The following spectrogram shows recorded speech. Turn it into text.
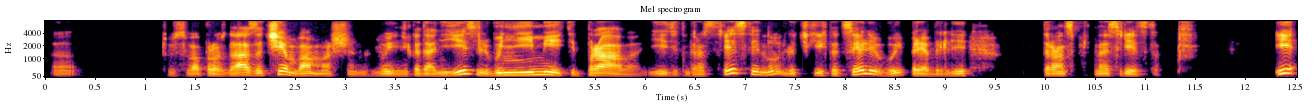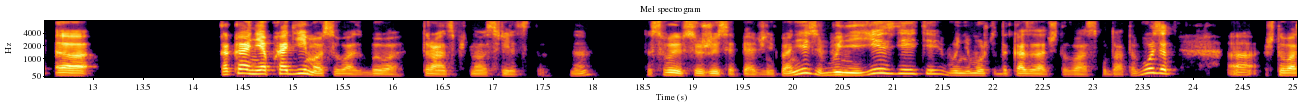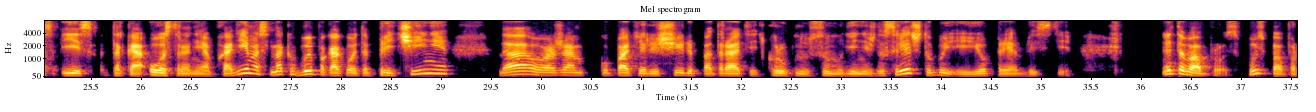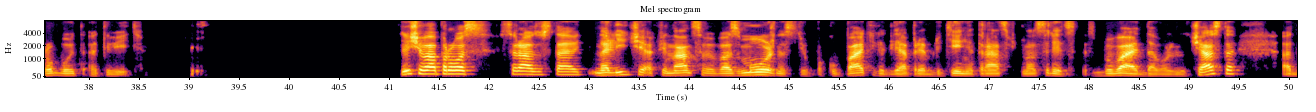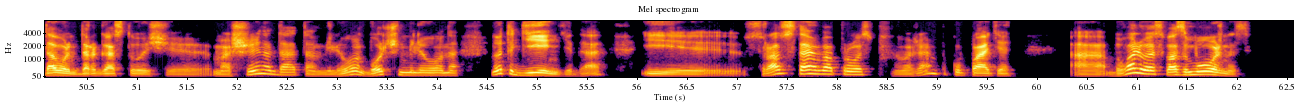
э, то есть вопрос, да, а зачем вам машина? Вы никогда не ездили, вы не имеете права ездить на транспорт-средстве, но для каких-то целей вы приобрели транспортное средство. И э, какая необходимость у вас была транспортного средства? Да? То есть вы всю жизнь, опять же, никуда не ездите, вы не ездите, вы не можете доказать, что вас куда-то возят, э, что у вас есть такая острая необходимость, однако вы по какой-то причине, да, уважаемые покупатели, решили потратить крупную сумму денежных средств, чтобы ее приобрести. Это вопрос. Пусть попробует ответить. Следующий вопрос сразу ставить. Наличие финансовой возможности у покупателя для приобретения транспортного средства. То есть бывает довольно часто, а, довольно дорогостоящая машина, да, там миллион, больше миллиона, но это деньги, да, и сразу ставим вопрос, уважаемый покупатель, а бывали у вас возможность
